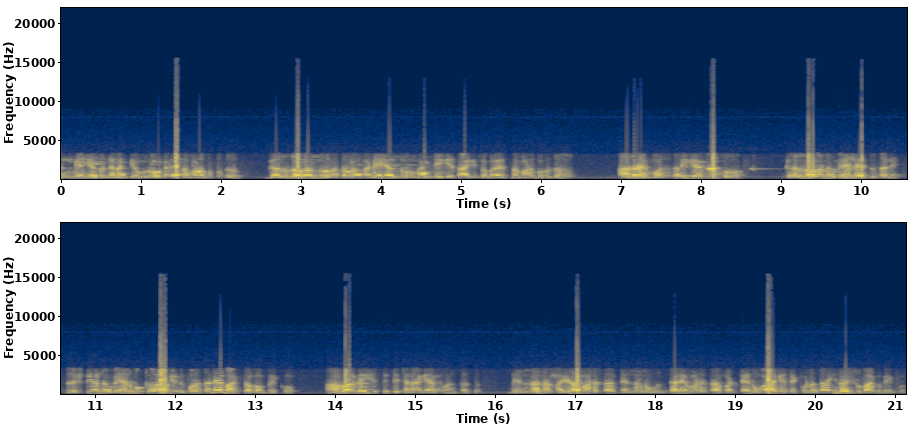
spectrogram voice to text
ಅಂಗೈಯನ್ನು ನೆಲಕ್ಕೆ ಊರುವ ಪ್ರಯತ್ನ ಮಾಡಬಹುದು, ಗಲ್ಲವನ್ನು ಅಥವಾ ಹಣೆಯನ್ನು ಮಂಡಿಗೆ ಸಾಗಿಸುವ ಪ್ರಯತ್ನ ಮಾಡಬಹುದು. ಆದ್ರೆ ಮೊದಲಿಗೆ ನಾವು ಗಲ್ಲವನ್ನು ಮೇಲೆ ಎತ್ತುತ್ತಾನೆ, ದೃಷ್ಟಿಯನ್ನು ಮೇಲ್ಮುಖವಾಗಿ ಇಟ್ಕೊಳ್ತಾನೆ ಬಾಗ್ತಾ ಹೋಗ್ಬೇಕು. ಆವಾಗ ಈ ಸ್ಥಿತಿ ಚೆನ್ನಾಗಿ ಆಗುವಂತದ್ದು ಬೆನ್ನನ್ನು ಹಳ್ಳ ಮಾಡುತ್ತಾ, ಬೆನ್ನನ್ನು ಉದ್ದನೆ ಮಾಡುತ್ತಾ, ಹೊಟ್ಟೆಯನ್ನು ಒಳಗೆ ತೆಕ್ಕೊಡುತ್ತಾ ಇನ್ನಷ್ಟು ಬಾಗಬೇಕು.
